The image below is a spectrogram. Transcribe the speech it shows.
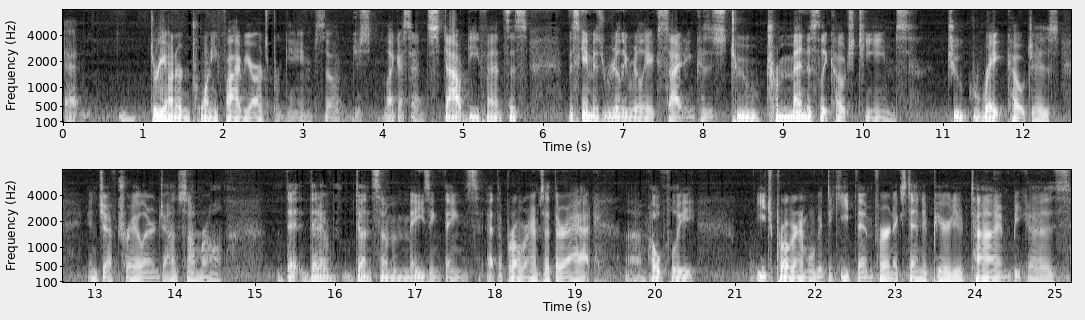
at 325 yards per game. So just like I said, stout defense. This this game is really really exciting because it's two tremendously coached teams, two great coaches, in Jeff Traylor and Jon Sumrall that that have done some amazing things at the programs that they're at. Um, hopefully each program will get to keep them for an extended period of time because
